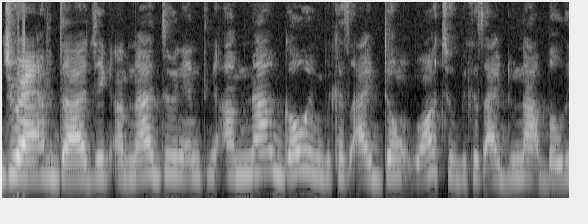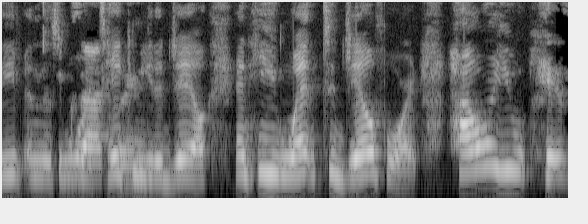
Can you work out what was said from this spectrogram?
draft dodging. I'm not doing anything. I'm not going because I don't want to because I do not believe in this exactly. war. Take me to jail. And he went to jail for it. How are you? His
